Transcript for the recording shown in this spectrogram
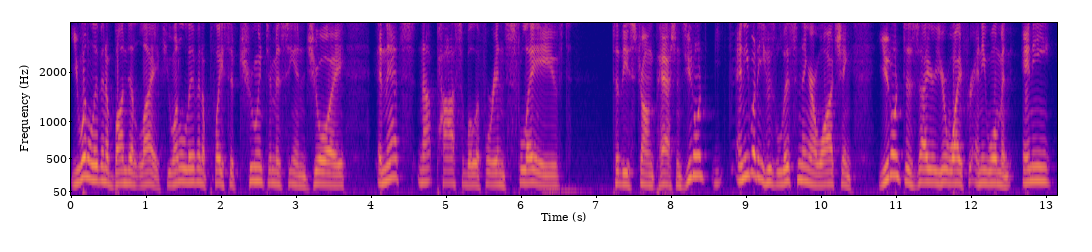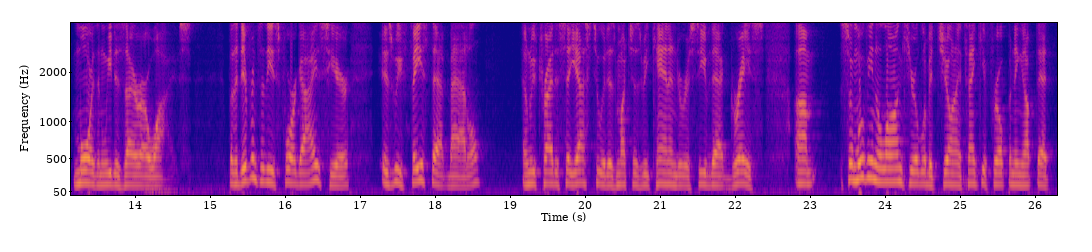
you want to live an abundant life. You want to live in a place of true intimacy and joy. And that's not possible if we're enslaved to these strong passions. You don't, anybody who's listening or watching, you don't desire your wife or any woman any more than we desire our wives. But the difference of these four guys here is we face that battle and we've tried to say yes to it as much as we can and to receive that grace. Um, so moving along here a little bit, Joe, and I thank you for opening up that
